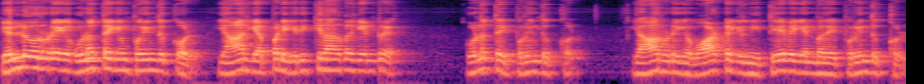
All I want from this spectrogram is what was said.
எல்லோருடைய குணத்தையும் புரிந்து கொள் யார் எப்படி இருக்கிறார்கள் என்று குணத்தை புரிந்து கொள் யாருடைய வாழ்க்கையில் நீ தேவை என்பதை புரிந்து கொள்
